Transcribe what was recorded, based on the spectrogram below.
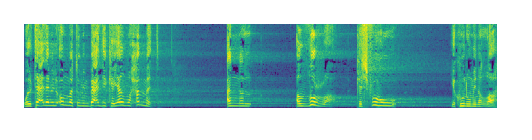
ولتعلم الأمة من بعدك يا محمد. أن الضر كشفه يكون من الله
